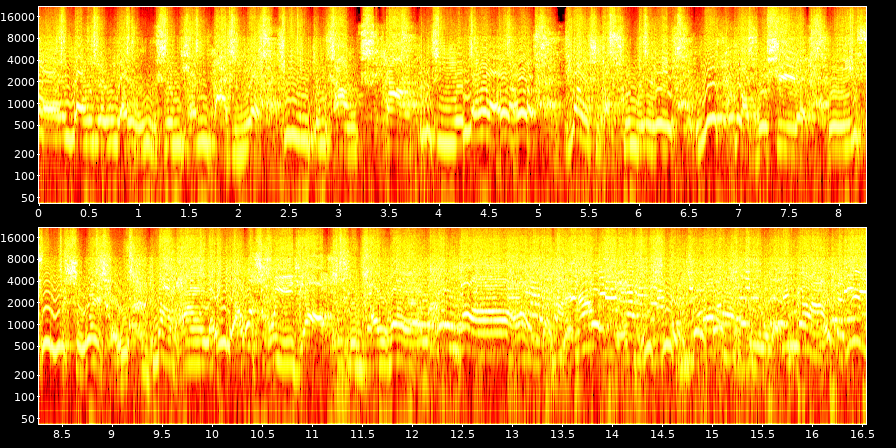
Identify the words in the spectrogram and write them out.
摇摇摇，浑身大姐心中唱大不接了。要是把孙文瑞，我可不是你亲手二手，哪怕来了曹一家，跟讨饭郎啊！大姐，不是。哎呀，哎呀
